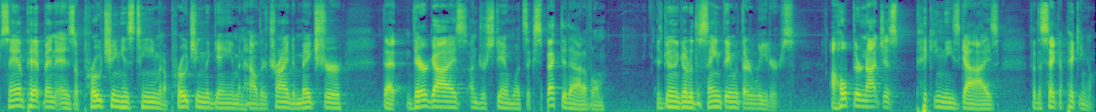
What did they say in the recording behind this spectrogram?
Sam Pittman is approaching his team and approaching the game and how they're trying to make sure that their guys understand what's expected out of them is going to go to the same thing with their leaders. I hope they're not just picking these guys for the sake of picking them.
